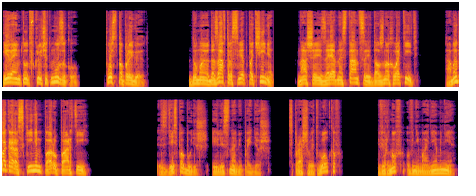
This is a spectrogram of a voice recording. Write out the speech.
Ира им тут включит музыку. Пусть попрыгают. Думаю, до завтра свет починят. Нашей зарядной станции должно хватить. А мы пока раскинем пару партий. «Здесь побудешь или с нами пойдешь?» — спрашивает Волков, вернув внимание мне.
